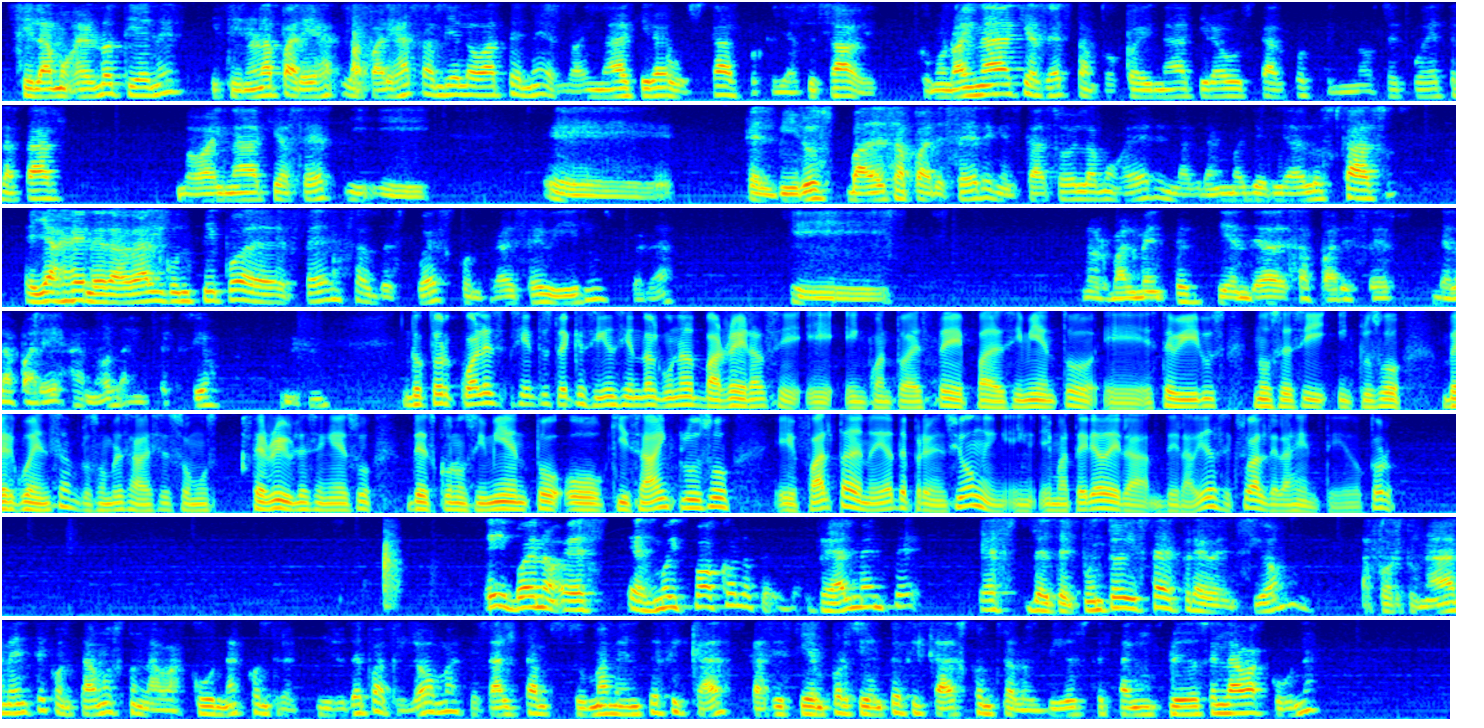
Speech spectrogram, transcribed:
si la mujer lo tiene y tiene una pareja, la pareja también lo va a tener, no hay nada que ir a buscar porque ya se sabe como no hay nada que hacer, tampoco hay nada que ir a buscar porque no se puede tratar, no hay nada que hacer y, eh, el virus va a desaparecer en el caso de la mujer, en la gran mayoría de los casos. Ella generará algún tipo de defensas después contra ese virus, ¿verdad? Y normalmente tiende a desaparecer de la pareja, ¿no? La infección. Doctor, ¿cuáles siente usted que siguen siendo algunas barreras eh, eh, en cuanto a este padecimiento, eh, este virus? No sé si incluso vergüenza, los hombres a veces somos terribles en eso, desconocimiento o quizá incluso falta de medidas de prevención en, materia de la, de la vida sexual de la gente, doctor. Sí, bueno, es, es muy poco lo que realmente es desde el punto de vista de prevención, Afortunadamente contamos con la vacuna contra el virus de papiloma, que es alta, sumamente eficaz, casi 100% eficaz contra los virus que están incluidos en la vacuna.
